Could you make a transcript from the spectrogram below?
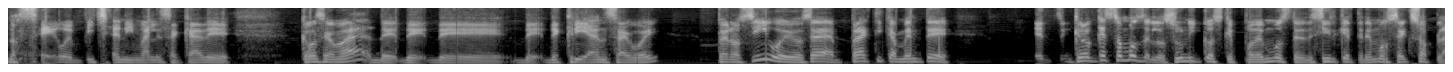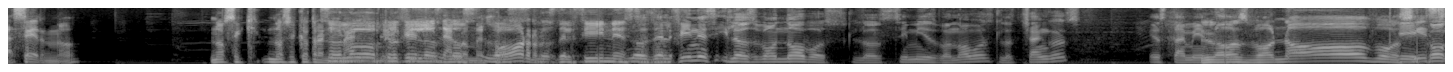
no sé, güey, pinche animales acá de, ¿cómo se llama? De, de, de, de, de crianza, güey. Pero sí, güey, o sea, prácticamente eh, creo que somos de los únicos que podemos decir que tenemos sexo a placer, ¿no? No sé, qué- no sé qué otro Solo animal. creo que los, a lo los- mejor. los- los delfines. Los ajá. delfines y los bonobos, los simios bonobos, los changos, es también. Los bonobos, Que sí es cogen-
